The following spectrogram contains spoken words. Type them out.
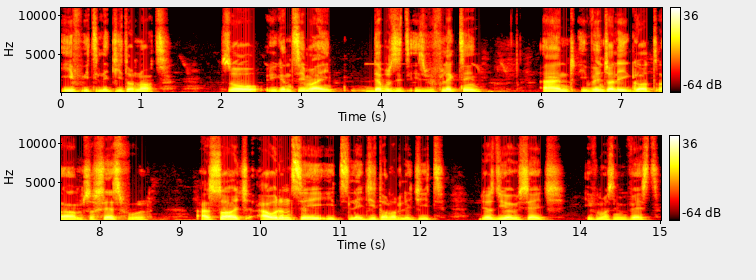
if it's legit or not so you can see my deposit is reflecting and eventually it got um, successful. As such i wouldn't say it's legit or not legit. Just do your research if you must invest.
